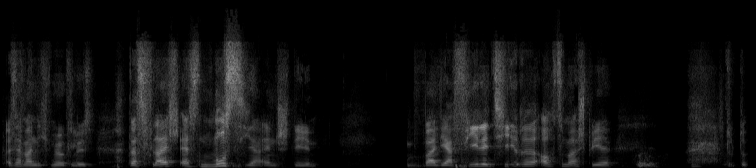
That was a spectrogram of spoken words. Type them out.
Das ist einfach nicht möglich. Das Fleischessen muss ja entstehen. Weil ja viele Tiere, auch zum Beispiel, du, du,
